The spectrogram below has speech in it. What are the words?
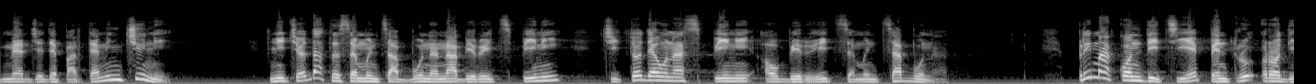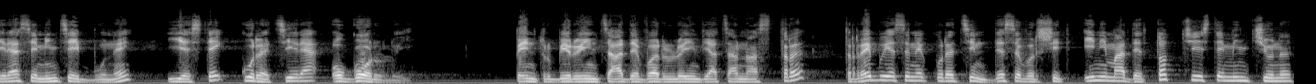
merge de partea minciunii. Niciodată sămânța bună n-a biruit spinii, ci totdeauna spinii au biruit sămânța bună. Prima condiție pentru rodirea seminței bune este curățirea ogorului. Pentru biruința adevărului în viața noastră, trebuie să ne curățim desăvârșit inima de tot ce este minciună,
